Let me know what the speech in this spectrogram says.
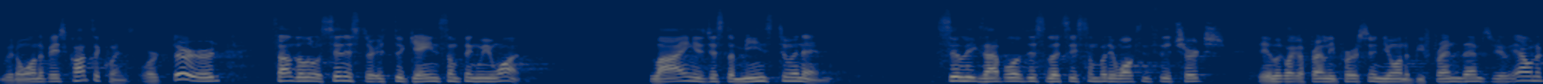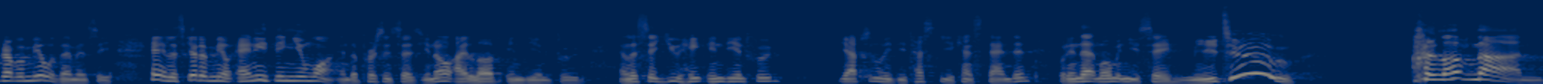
We don't want to face consequence. Or third, sounds a little sinister, it's to gain something we want. Lying is just a means to an end. Silly example of this let's say somebody walks into the church They look like a friendly person. You want to befriend them. So you're like, yeah, I want to grab a meal with them and see, hey, let's get a meal, anything you want. And the person says, you know, I love Indian food. And let's say you hate Indian food. You absolutely detest it. You can't stand it. But in that moment, you say, me too. I love naan.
